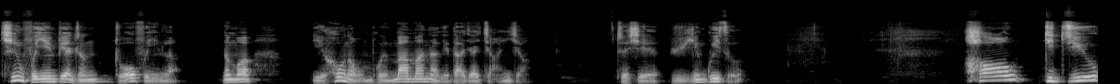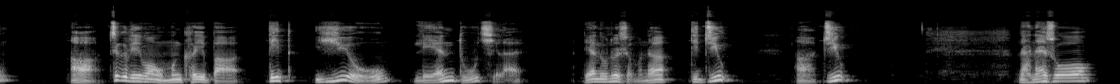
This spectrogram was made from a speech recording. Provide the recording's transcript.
清辅音变成浊辅音了。那么以后呢，我们会慢慢的给大家讲一讲这些语音规则。How did you？啊，这个地方我们可以把 did you 连读起来，连读成什么呢？Did you？啊，you。奶奶说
